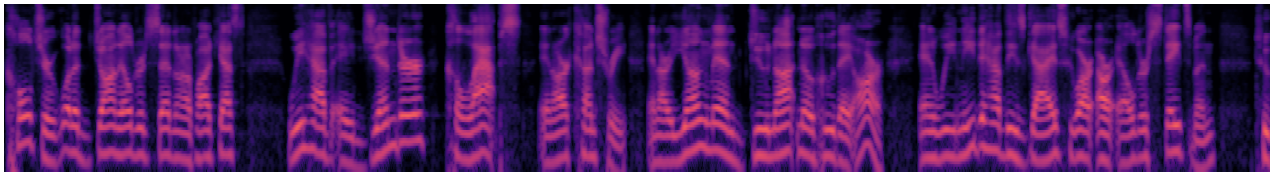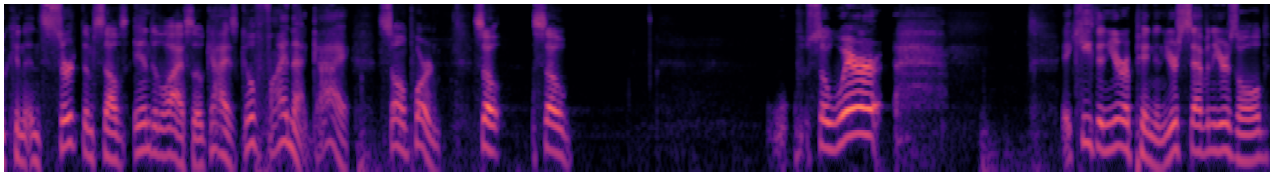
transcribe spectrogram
culture. What John Eldredge said on our podcast? We have a gender collapse in our country, and our young men do not know who they are. And we need to have these guys who are our elder statesmen who can insert themselves into the life. So, guys, go find that guy. So important. So, so, so where Keith, in your opinion, you're 70 years old.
